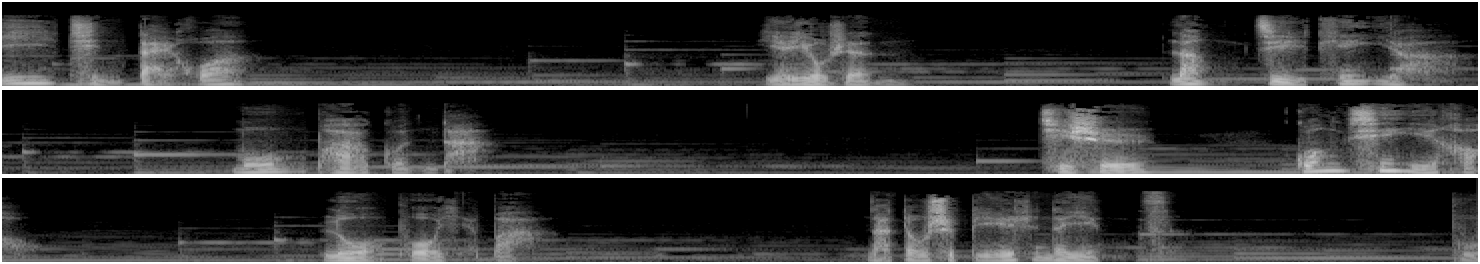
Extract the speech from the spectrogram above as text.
衣锦带花；也有人浪迹天涯，摸爬滚打。其实，光鲜也好，落魄也罢，那都是别人的影子，不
